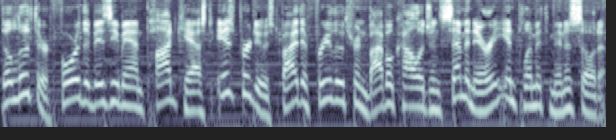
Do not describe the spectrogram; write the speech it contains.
The Luther for the Busy Man podcast is produced by the Free Lutheran Bible College and Seminary in Plymouth, Minnesota.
